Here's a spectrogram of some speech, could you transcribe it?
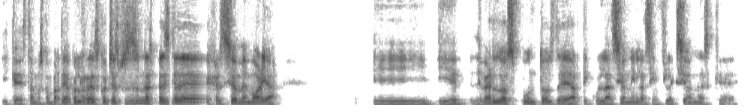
y que estamos compartiendo con los radioescuchas, pues es una especie de ejercicio de memoria y, y de, de ver los puntos de articulación y las inflexiones que,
